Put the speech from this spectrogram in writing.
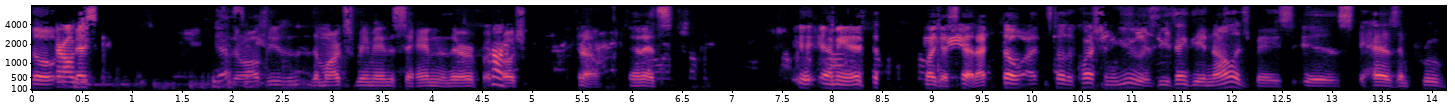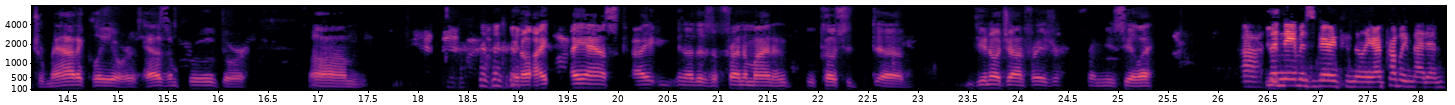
So they're all just yeah, they're all using the marks remain the same and their approach, you know, and it's, it, I mean, it's just, like I said. I, so, so the question to you is: Do you think the knowledge base is has improved dramatically, or it has improved, or, um, you know, I I ask, I you know, there's a friend of mine who, who coached. Uh, do you know John Fraser from UCLA? Uh, the you, name is very familiar. I probably met him.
